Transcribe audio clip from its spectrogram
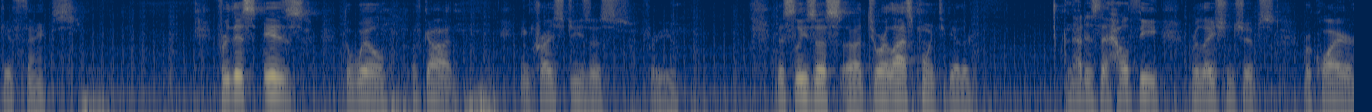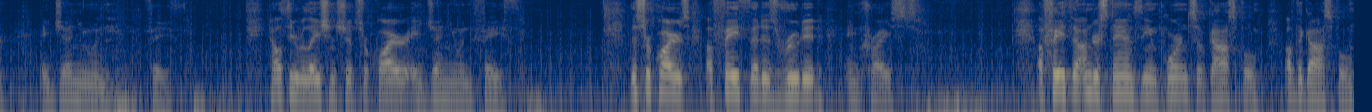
give thanks. For this is the will of God in Christ Jesus for you. This leads us uh, to our last point together, and that is that healthy relationships require a genuine faith. Healthy relationships require a genuine faith. This requires a faith that is rooted in Christ a faith that understands the importance of gospel of the gospel,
